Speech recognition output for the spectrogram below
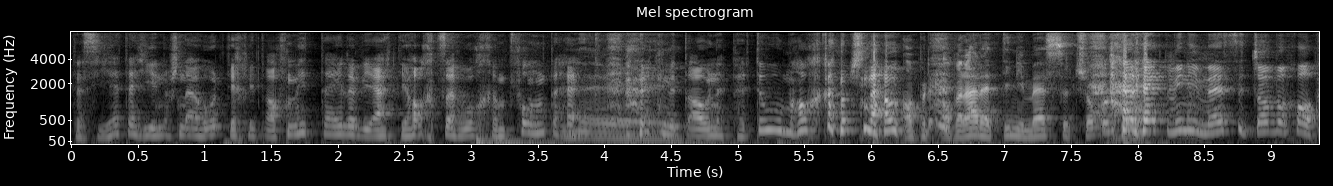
dass jeder hier noch schnell heute ein bisschen mitteilen wie er die 18 Wochen empfunden hat. Nee. mit allen per Du machen noch schnell. Aber, aber er hat deine Message schon bekommen. er hat meine Message schon bekommen.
